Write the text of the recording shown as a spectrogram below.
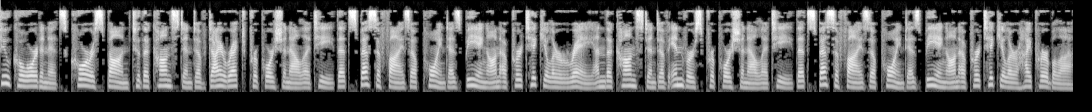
two coordinates correspond to the constant of direct proportionality that specifies a point as being on a particular ray and the constant of inverse proportionality that specifies a point as being on a particular hyperbola.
